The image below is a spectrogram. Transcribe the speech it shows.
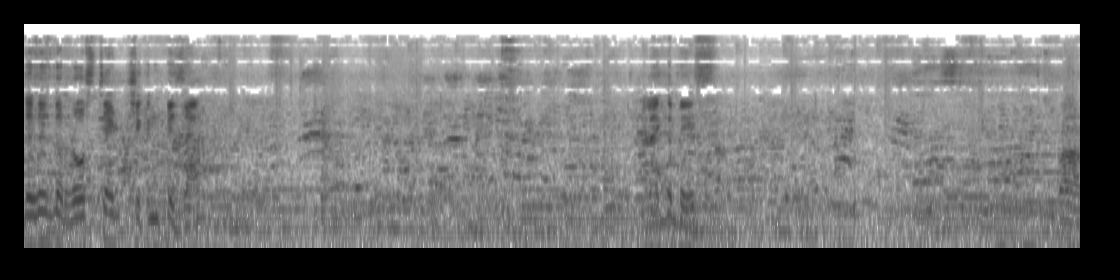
This is the roasted chicken pizza. I like the base. Wow.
